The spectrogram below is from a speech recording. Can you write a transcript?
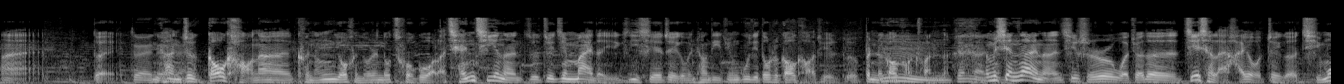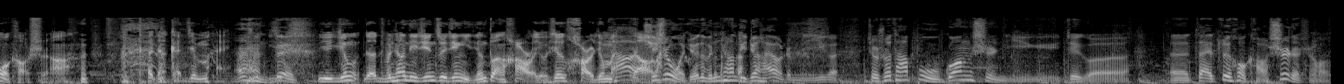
哎。对对，你看这个高考呢，可能有很多人都错过了。前期呢，就最近卖的一些这个文昌帝君，估计都是高考去奔着高考传的。真的。那么现在呢，其实我觉得接下来还有这个期末考试啊，大家赶紧买。对，已经文昌帝君最近已经断号了，有些号已经买掉了。其实我觉得文昌帝君 还有这么一个，就是说它不光是你这个。呃，在最后考试的时候，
